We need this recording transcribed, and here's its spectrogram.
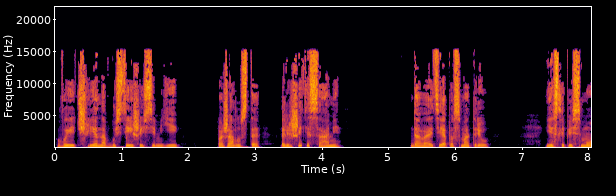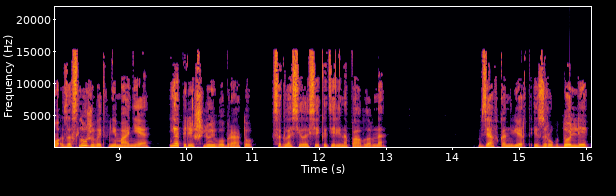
вы член августейшей семьи. Пожалуйста, решите сами. Давайте я посмотрю. Если письмо заслуживает внимания, я перешлю его брату, согласилась Екатерина Павловна. Взяв конверт из рук Долли,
